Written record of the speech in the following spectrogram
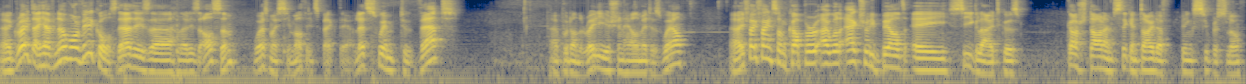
Uh, great, I have no more vehicles. That is uh, that is awesome. Where's my Seamoth? It's back there. Let's swim to that. I put on the radiation helmet as well. Uh, if I find some copper, I will actually build a Sea Glide, because gosh darn, I'm sick and tired of being super slow.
